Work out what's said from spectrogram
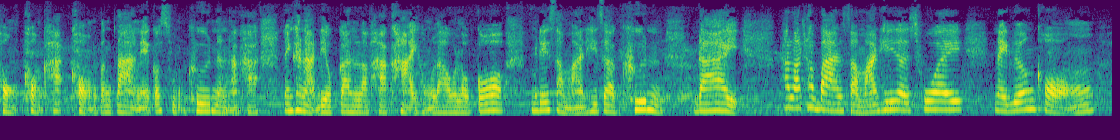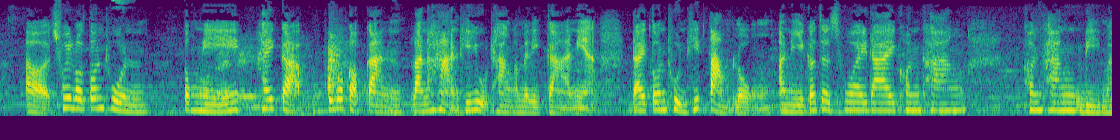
ของของของต่างๆเนี่ยก็สูงขึ้นนะนะคะ ในขณะเดียวกันราคาขายของเราเราก็ไม่ได้สามารถที่จะขึ้นได้ ถ้ารัฐบาลสามารถที่จะช่วยในเรื่องของเออช่วยลดต้นทุน ตรงนี้ให้กับผู้ประกอบการร้านอาหารที่อยู่ทางอเมริกาเนี่ยได้ต้นทุนที่ต่ำลง อันนี้ก็จะช่วยได้ค่อนข้างค่อนข้างดีม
